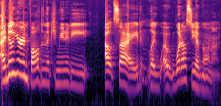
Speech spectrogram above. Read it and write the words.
I know you're involved in the community outside. Like, uh, what else do you have going on?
